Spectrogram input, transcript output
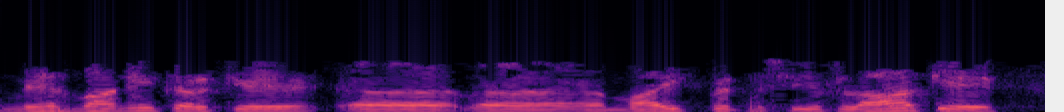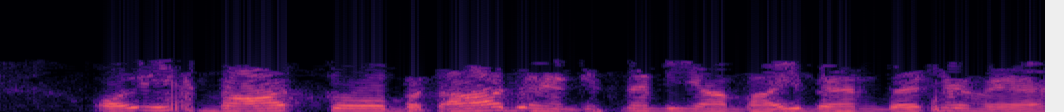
مہربانی کر کے مائک پہ تشریف لا کے، اور اس بات کو بتا دیں، جتنے بھی یہاں بھائی بہن بیٹھے ہوئے ہیں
